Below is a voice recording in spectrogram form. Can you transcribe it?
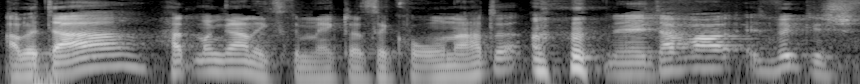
Aber da hat man gar nichts gemerkt, dass er Corona hatte. Nee, da war wirklich.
